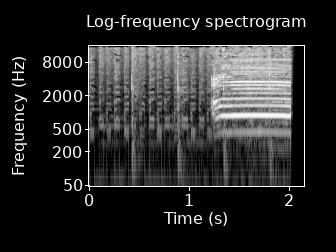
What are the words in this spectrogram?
Thank you.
